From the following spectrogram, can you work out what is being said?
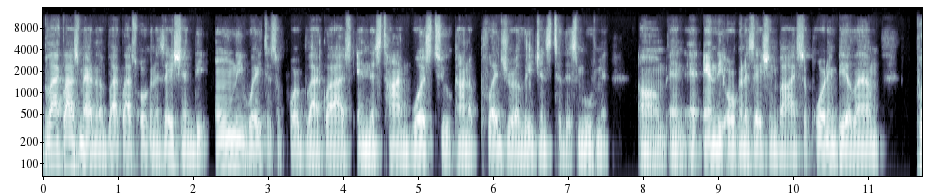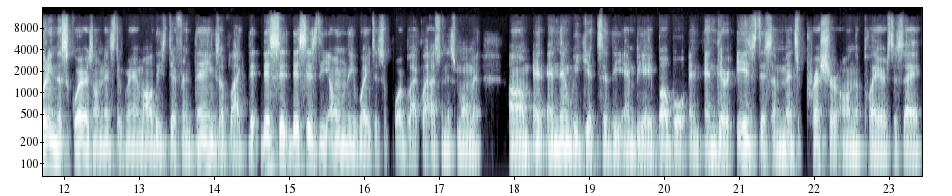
Black Lives Matter and the Black Lives organization, the only way to support Black lives in this time was to kind of pledge your allegiance to this movement um, and, and the organization by supporting BLM, putting the squares on Instagram, all these different things of like this is this is the only way to support Black lives in this moment. Um, and, and then we get to the NBA bubble, and, and there is this immense pressure on the players to say,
